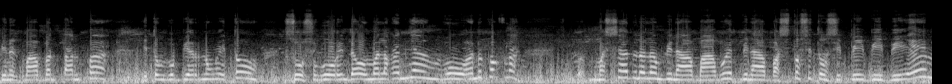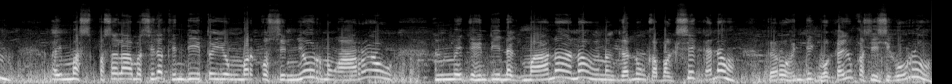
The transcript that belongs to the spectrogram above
pinagbabantaan pa. Itong gobyernong ito, susugurin daw ang Malacanang. O ano pang kla? Masyado na lang binababoy at binabastos itong si PBBM. Ay mas pasalamat sila at hindi ito yung Marcos Senior nung araw. Medyo hindi nagmana, no? Nang ganong kabagsik, ano? Pero hindi, wag kayo kasi siguro.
